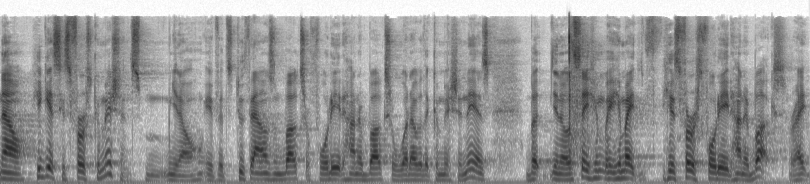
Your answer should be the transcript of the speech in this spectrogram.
Now he gets his first commissions. You know, if it's two thousand bucks or forty eight hundred bucks or whatever the commission is. But you know, let's say he, he made his first forty eight hundred bucks, right?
